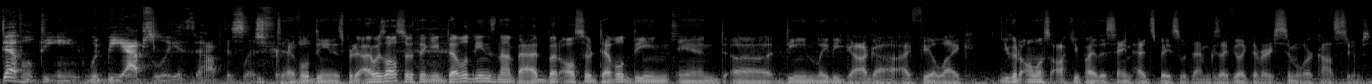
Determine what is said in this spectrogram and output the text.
Devil Dean would be absolutely at the top of this list for me. Devil Dean is pretty. I was also thinking Devil Dean's not bad, but also Devil Dean and uh, Dean Lady Gaga. I feel like you could almost occupy the same headspace with them because I feel like they're very similar costumes.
